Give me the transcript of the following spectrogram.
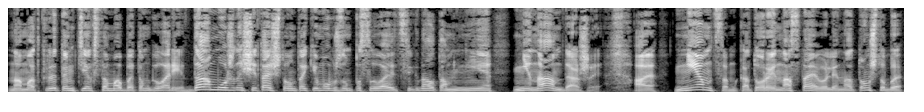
нам открытым текстом об этом говорит. Да, можно считать, что он таким образом посылает сигнал там не, не нам даже, а немцам, которые настаивали на том, чтобы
